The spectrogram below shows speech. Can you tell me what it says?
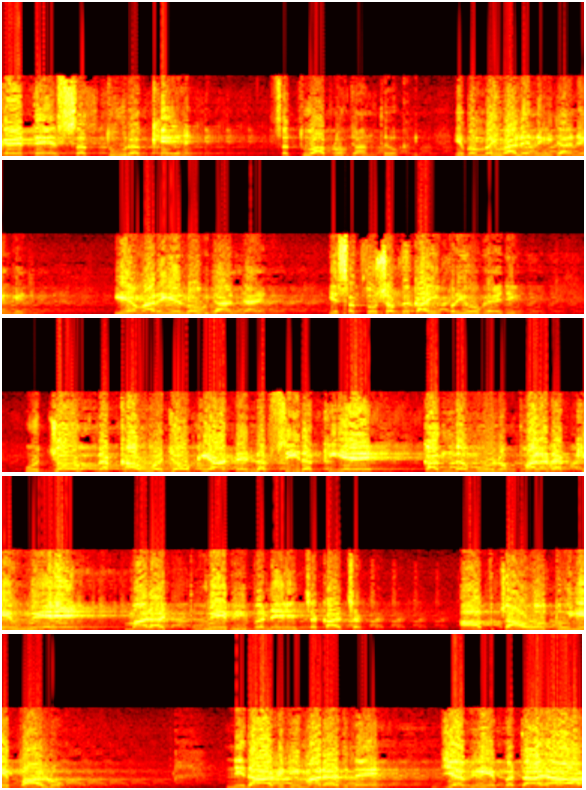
कहते हैं, सत्तू रखे हैं। सत्तू आप लोग जानते हो कि ये बंबई वाले नहीं जानेंगे जी। ये हमारे, ये लोग जान जाएँगे। ये सत्तू शब्द का ही प्रयोग है जी। वो जौ रखा हुआ, जौ के आटे, लपसी रखी है। कंदमूल फल रखे हुए हैं। महाराज, पुए भी बने हैं चकाचक। आप चाहो तो ये पालो। निदाग जी महाराज ने जब ये बताया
